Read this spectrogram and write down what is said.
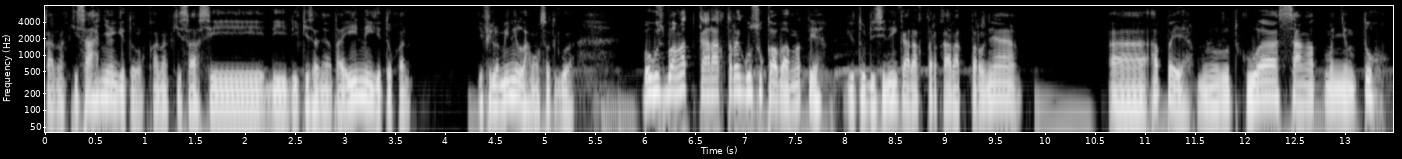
karena kisahnya gitu loh. Karena kisah si di di kisah nyata ini gitu kan. Di film inilah maksud gue bagus banget karakternya gue suka banget ya. Gitu di sini karakter karakternya uh, apa ya menurut gue sangat menyentuh.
